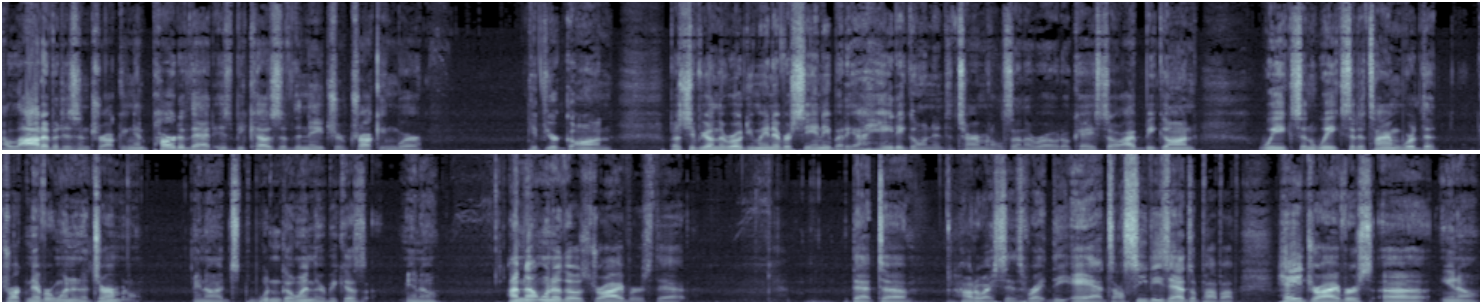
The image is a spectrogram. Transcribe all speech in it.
A lot of it is in trucking, and part of that is because of the nature of trucking, where if you're gone, especially if you're on the road, you may never see anybody. I hated going into terminals on the road, okay? So I'd be gone weeks and weeks at a time where the truck never went in a terminal. You know, I just wouldn't go in there because, you know, I'm not one of those drivers that that uh, how do I say this right? The ads. I'll see these ads will pop up. Hey drivers, uh, you know,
